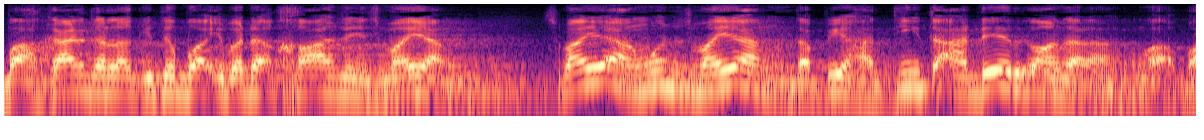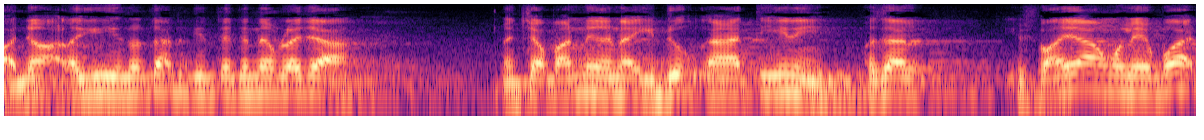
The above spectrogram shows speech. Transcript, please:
Bahkan kalau kita buat ibadat khas ni semayang. Semayang pun semayang tapi hati tak hadir kau orang Wah, banyak lagi tuan-tuan kita kena belajar. Macam mana nak hidupkan hati ni? Pasal semayang boleh buat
